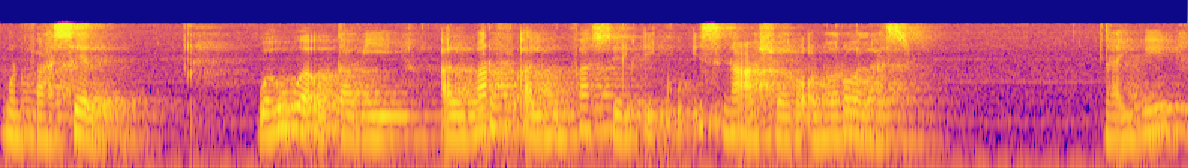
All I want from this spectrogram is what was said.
munfasil. Wa huwa utawi al marfu al munfasil iku isna asyara ana rolas Nah ini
